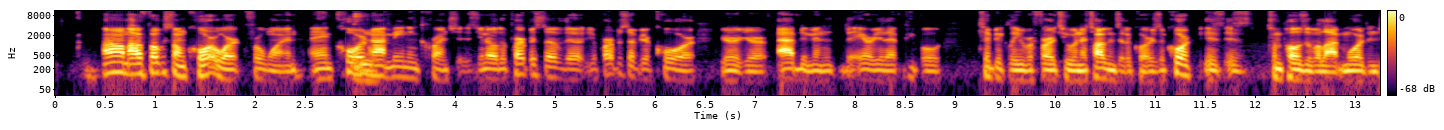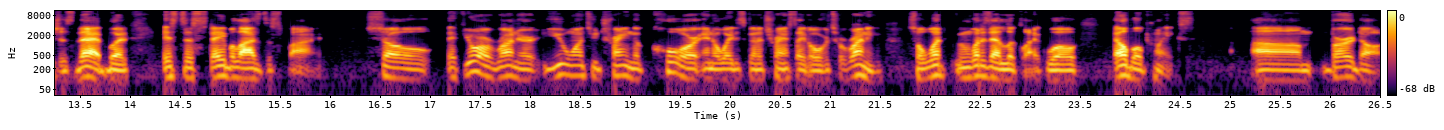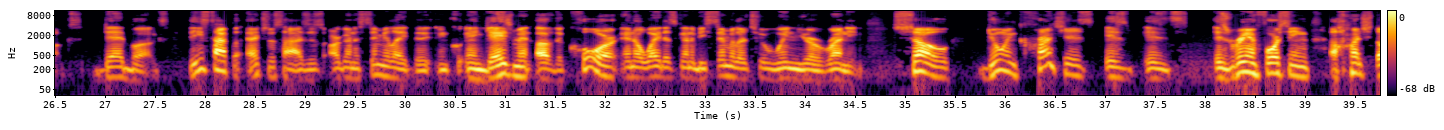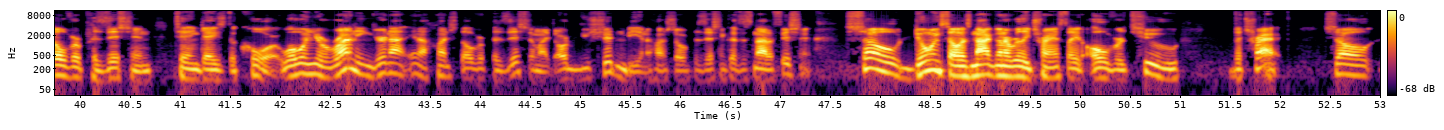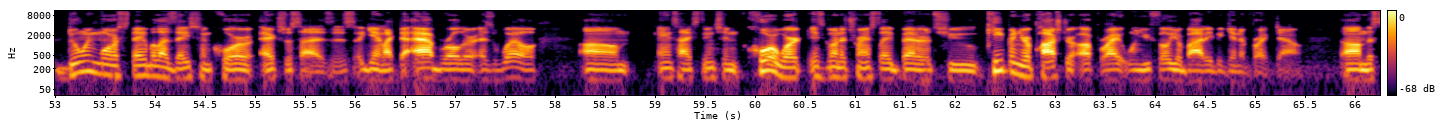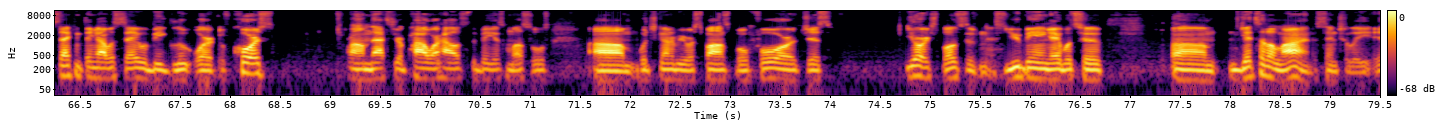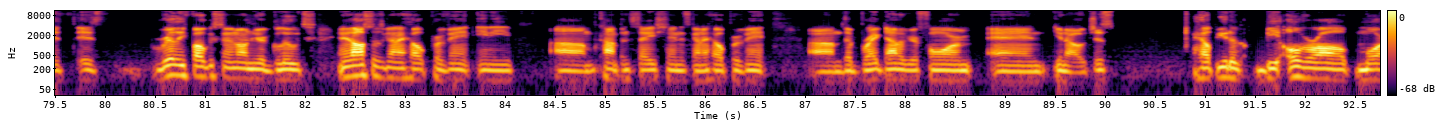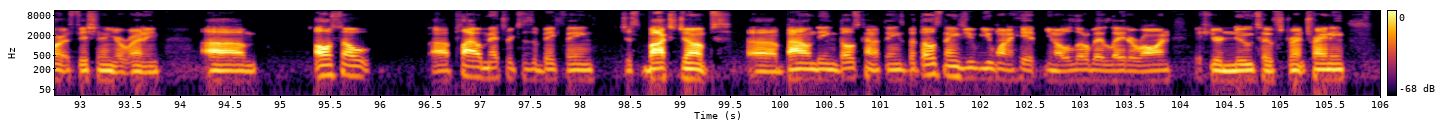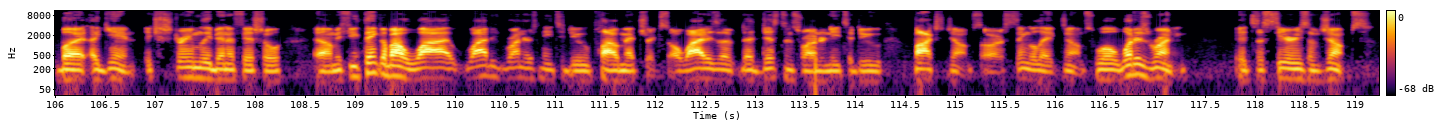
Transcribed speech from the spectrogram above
Um, I would focus on core work for one, and core not meaning crunches. You know, the purpose of the your purpose of your core, your your abdomen, the area that people typically refer to when they're talking to the core. The core is, is composed of a lot more than just that, but it's to stabilize the spine. So if you're a runner, you want to train the core in a way that's going to translate over to running. So what what does that look like? Well, elbow planks, um, bird dogs, dead bugs. These type of exercises are going to simulate the engagement of the core in a way that's going to be similar to when you're running. So doing crunches is is is reinforcing a hunched over position to engage the core. Well, when you're running, you're not in a hunched over position, like, or you shouldn't be in a hunched over position because it's not efficient. So, doing so is not going to really translate over to the track. So, doing more stabilization core exercises, again, like the ab roller as well, um, anti extension core work is going to translate better to keeping your posture upright when you feel your body begin to break down. Um, the second thing I would say would be glute work. Of course, um, that's your powerhouse, the biggest muscles, um, which is going to be responsible for just your explosiveness, you being able to um, get to the line. Essentially, it is really focusing on your glutes, and it also is going to help prevent any um, compensation. It's going to help prevent um, the breakdown of your form, and you know just help you to be overall more efficient in your running. Um, also, uh, plyometrics is a big thing. Just box jumps, uh, bounding, those kind of things. But those things you, you want to hit, you know, a little bit later on if you're new to strength training. But again, extremely beneficial. Um, if you think about why why do runners need to do plyometrics, or why does a, a distance runner need to do box jumps or single leg jumps? Well, what is running? It's a series of jumps.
